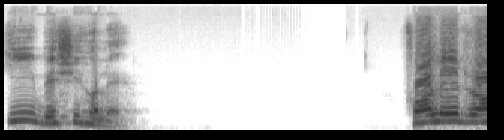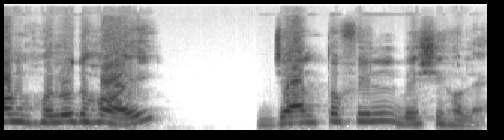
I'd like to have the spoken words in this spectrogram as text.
কি বেশি হলে? ফলের রং হলুদ হয় জ্যান্তফিল বেশি হলে।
